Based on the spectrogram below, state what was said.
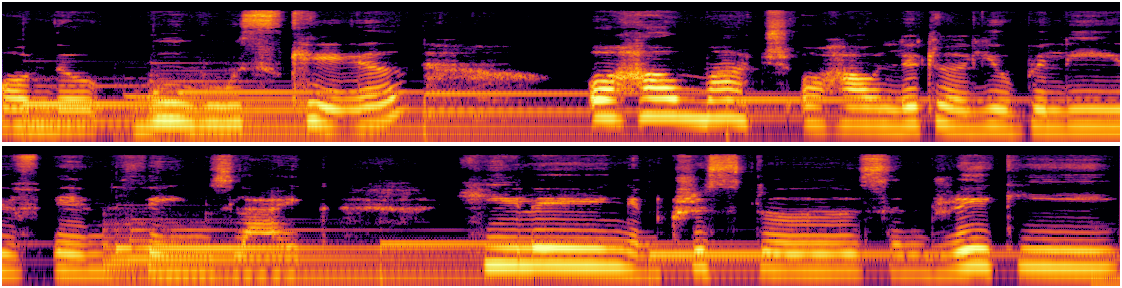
on the woo woo scale, or how much or how little you believe in things like healing and crystals and Reiki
